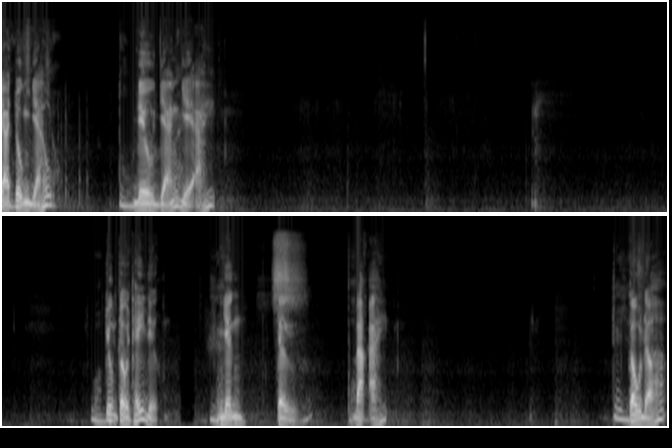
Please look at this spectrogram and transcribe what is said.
cả tôn giáo đều giảng về ái. Chúng tôi thấy được nhân từ bác ái câu đó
